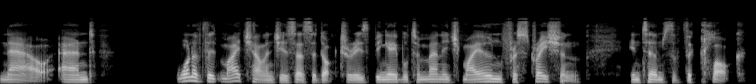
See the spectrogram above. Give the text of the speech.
now. And one of the, my challenges as a doctor is being able to manage my own frustration in terms of the clock.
